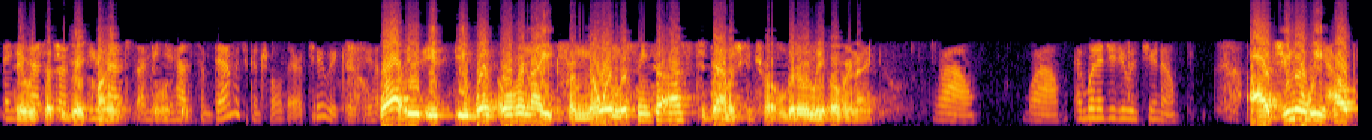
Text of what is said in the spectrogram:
And they were such a great client. Had, I mean, you had some damage control there too, because you had. Well, it, it, it went overnight from no one listening to us to damage control, literally overnight. Wow, wow. And what did you do with Juno? Uh, Juno, we helped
